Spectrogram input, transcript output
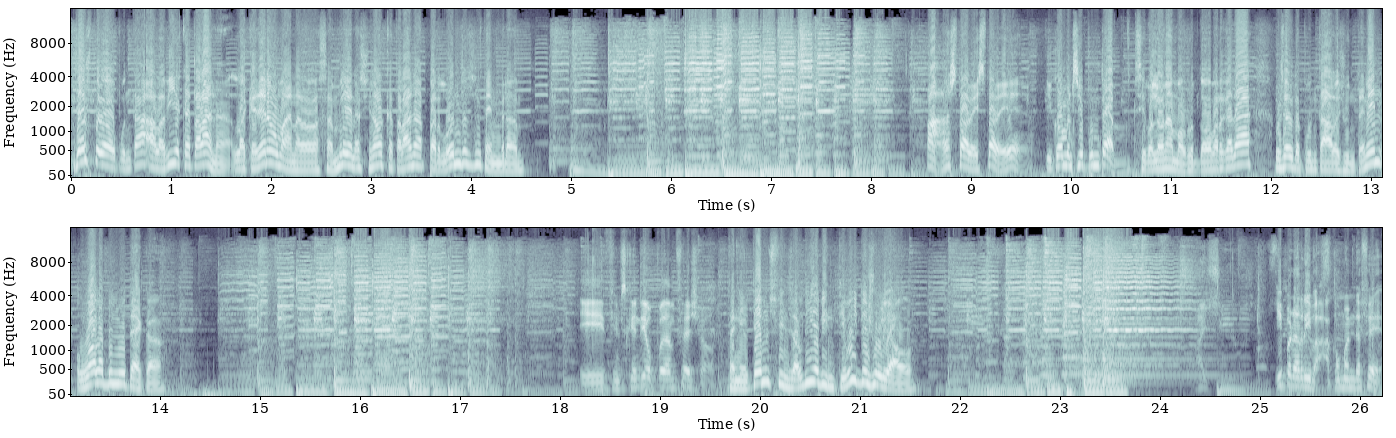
Ja us podeu apuntar a la Via Catalana, la cadena humana de l'Assemblea Nacional Catalana per l'11 de setembre. Ah, està bé, està bé. I com ens hi apuntem? Si voleu anar amb el grup del Berguedà, us heu d'apuntar a l'Ajuntament o a la biblioteca. I fins quin dia ho podem fer, això? Teniu temps fins al dia 28 de juliol. I per arribar, com hem de fer?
